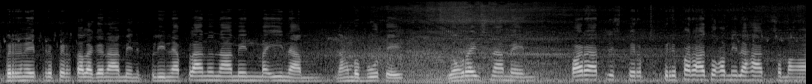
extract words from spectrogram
Pre- prepare talaga namin, plano namin mainam ng mabuti yung rides namin para at least pre- preparado kami lahat sa mga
